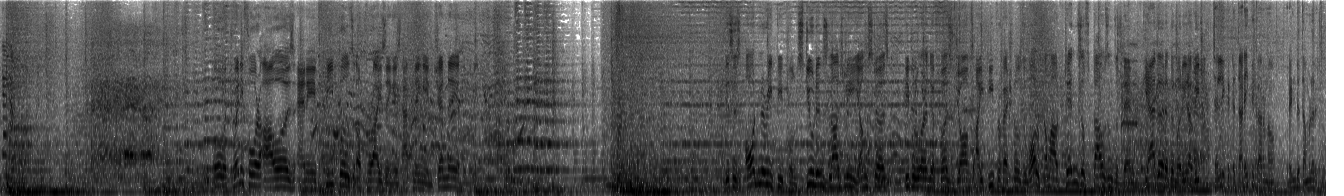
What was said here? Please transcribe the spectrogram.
தான் இவங்க இறங்கியிருக்காங்க Over 24 hours and a people's uprising is happening in Chennai at the Marina. This is ordinary people, students largely, youngsters, people who are in their first jobs, IT professionals who've all come out, tens of thousands of them gathered at the Marina Beach. ஜல்லிக்கட்டு தடைக்கு காரணம் ரெண்டு தமிழர்கள்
